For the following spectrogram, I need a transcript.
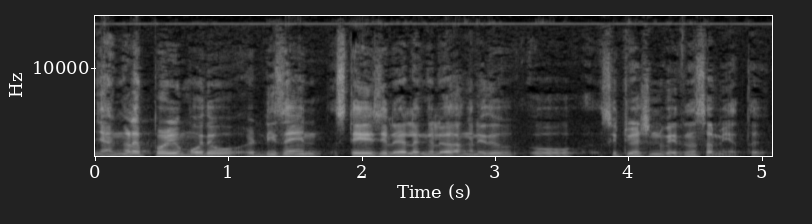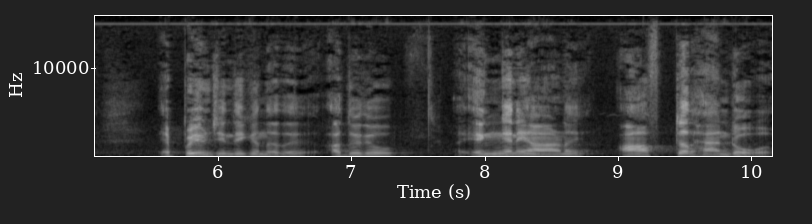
ഞങ്ങൾ എപ്പോഴും ഒരു ഡിസൈൻ സ്റ്റേജിൽ അല്ലെങ്കിൽ അങ്ങനെ ഒരു സിറ്റുവേഷൻ വരുന്ന സമയത്ത് എപ്പോഴും ചിന്തിക്കുന്നത് അതൊരു എങ്ങനെയാണ് ആഫ്റ്റർ ഹാൻഡ് ഓവർ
